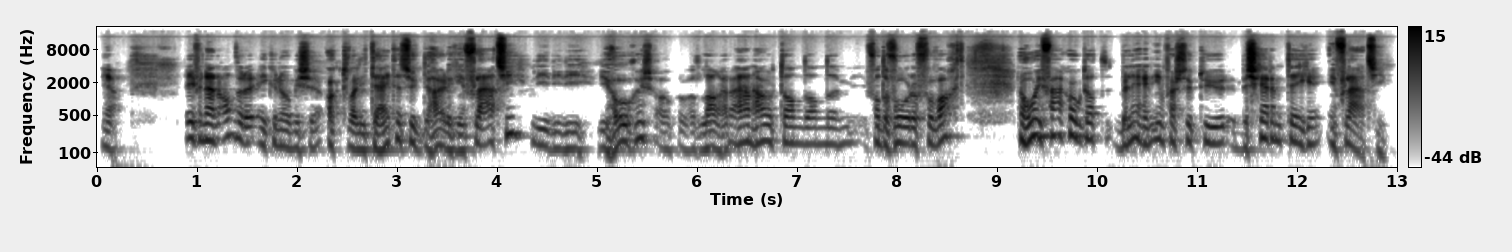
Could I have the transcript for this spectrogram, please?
Ja, even naar een andere economische actualiteit. Dat is natuurlijk de huidige inflatie, die, die, die, die hoog is, ook wat langer aanhoudt dan, dan uh, van tevoren verwacht. Dan hoor je vaak ook dat beleggen in infrastructuur beschermt tegen inflatie.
